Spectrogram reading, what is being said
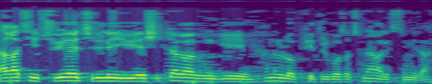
다 같이 주의 진리 위에 십자가 군기 하늘 높이 들고서 찬양하겠습니다.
